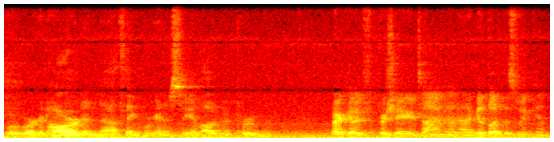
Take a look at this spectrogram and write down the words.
we're working hard, and I think we're going to see a lot of improvement. All right, Coach. Appreciate your time, and uh, good luck this weekend.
